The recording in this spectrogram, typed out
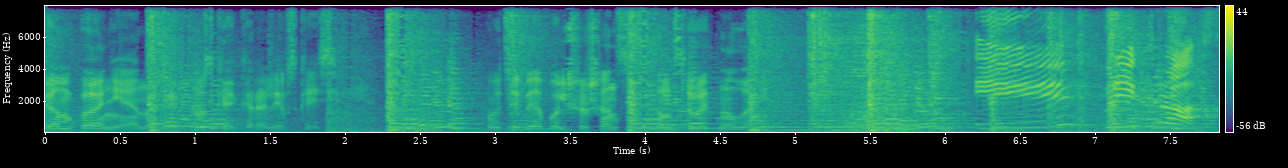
Компания, она как русская королевская семья. У тебя больше шансов танцевать на луне. И прекрасно!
